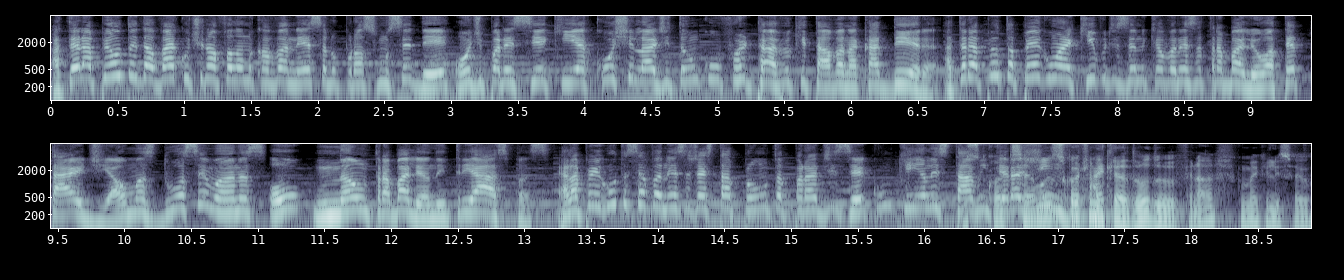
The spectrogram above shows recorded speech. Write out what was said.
A terapeuta ainda vai continuar falando com a Vanessa no próximo CD, onde parecia que ia cochilar de tão confortável que tava na cadeira. A terapeuta pega um arquivo dizendo que a Vanessa trabalhou até tarde, há umas duas semanas, ou não trabalhando, entre aspas. Ela pergunta se a Vanessa já está pronta para dizer com quem ela estava Scott interagindo. o Scott é criador do FNAF? Como é que ele saiu?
